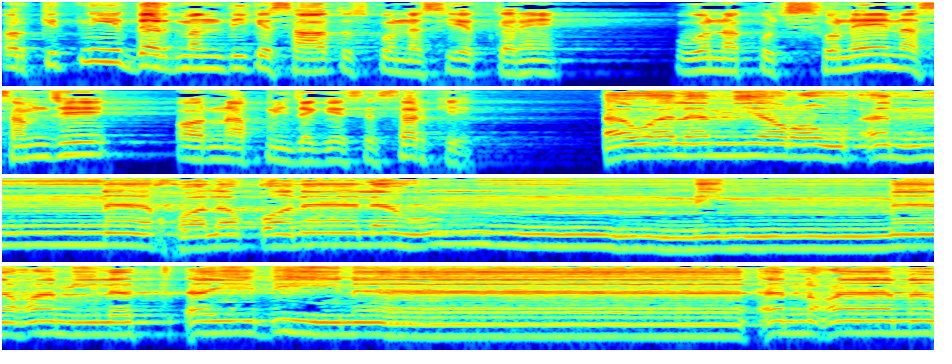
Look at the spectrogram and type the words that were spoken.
اور کتنی ہی درد مندی کے ساتھ اس کو نصیحت کریں، وہ نہ کچھ سنے، نہ سمجھے اور نہ اپنی جگہ سے سر کے اولم يروا انا خلقنا لهم مما عملت ايدينا انعاما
